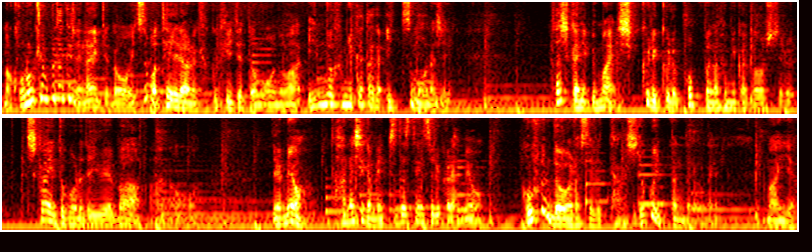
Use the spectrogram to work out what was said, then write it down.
まあ、この曲だけじゃないけどいつもテイラーの曲聴いてて思うのは韻の踏み方がいつも同じ。確かにうまいしっくりくるポップな踏み方をしてる。近いところで言えばあのやめよう。話がめっちゃ脱線するからやめよう。5分で終わらせるって話どこ行ったんだろうね。まあいいや。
